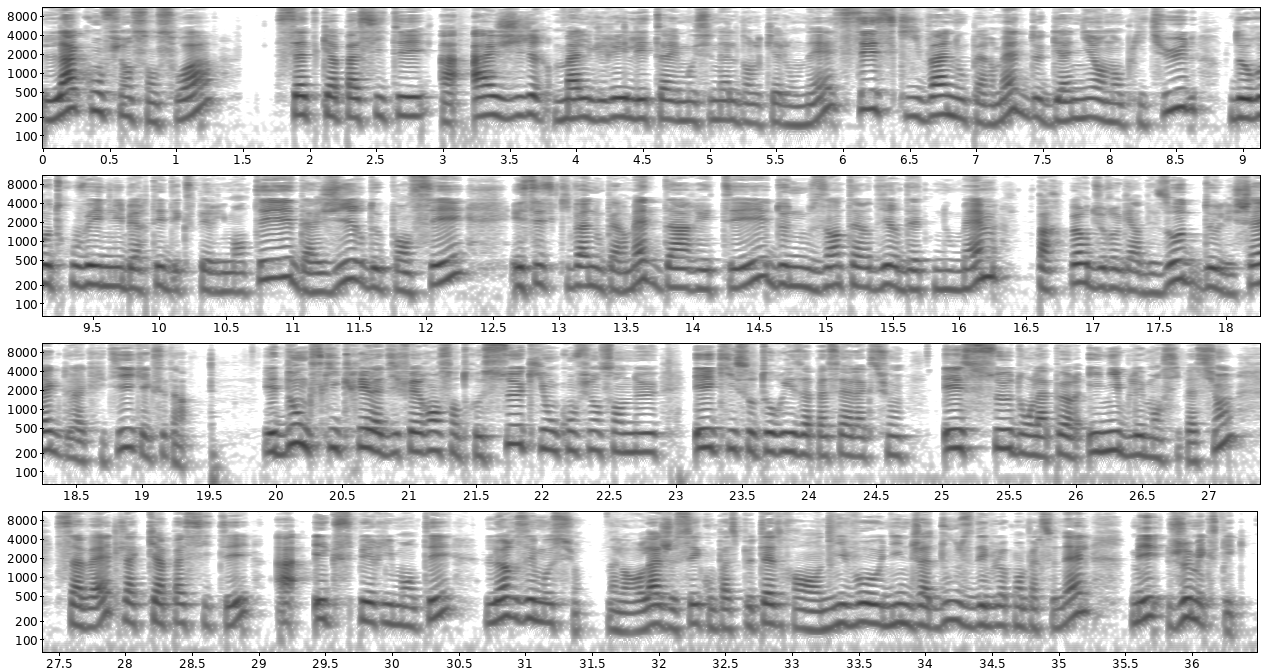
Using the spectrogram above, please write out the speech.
la confiance en soi, cette capacité à agir malgré l'état émotionnel dans lequel on est, c'est ce qui va nous permettre de gagner en amplitude, de retrouver une liberté d'expérimenter, d'agir, de penser, et c'est ce qui va nous permettre d'arrêter, de nous interdire d'être nous-mêmes par peur du regard des autres, de l'échec, de la critique, etc. Et donc, ce qui crée la différence entre ceux qui ont confiance en eux et qui s'autorisent à passer à l'action et ceux dont la peur inhibe l'émancipation, ça va être la capacité à expérimenter leurs émotions. Alors là, je sais qu'on passe peut-être en niveau Ninja 12 développement personnel, mais je m'explique.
